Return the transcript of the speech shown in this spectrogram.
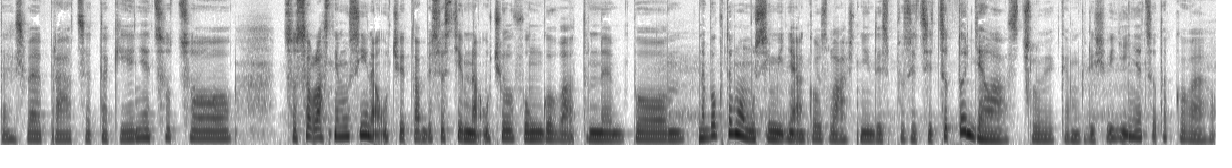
té své práce, tak je něco, co, co se vlastně musí naučit, aby se s tím naučil fungovat, nebo, nebo k tomu musí mít nějakou zvláštní dispozici. Co to dělá s člověkem, když vidí něco takového?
